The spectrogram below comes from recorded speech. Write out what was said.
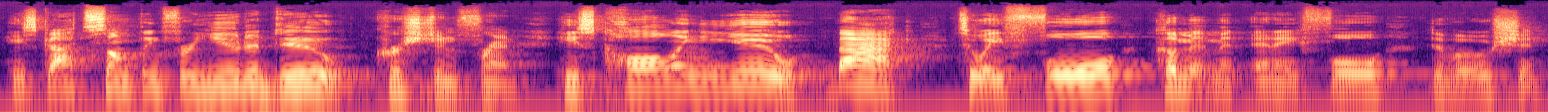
He's got something for you to do, Christian friend. He's calling you back to a full commitment and a full devotion.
